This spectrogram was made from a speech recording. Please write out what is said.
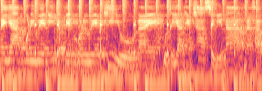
ในยางบริเวณนี้จะเป็นบริเวณที่อยู่ในอุทยานแห่งชาติสิรินาถนะครับ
